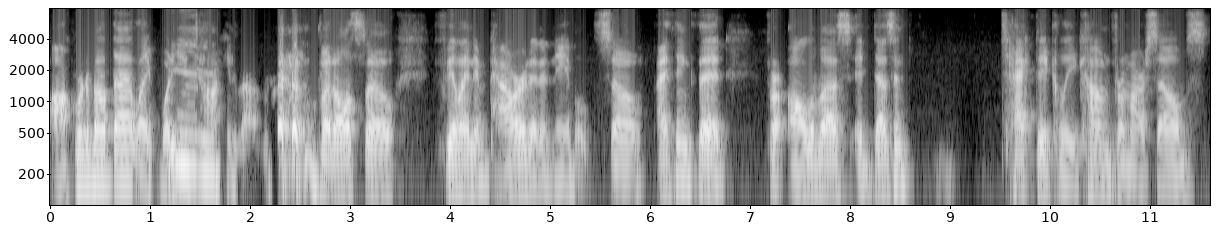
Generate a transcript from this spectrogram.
awkward about that. Like, what are you mm. talking about? but also feeling empowered and enabled. So I think that for all of us, it doesn't technically come from ourselves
